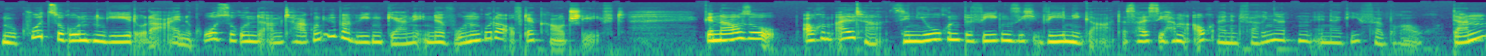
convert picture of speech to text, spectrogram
nur kurze Runden geht oder eine große Runde am Tag und überwiegend gerne in der Wohnung oder auf der Couch schläft. Genauso auch im Alter. Senioren bewegen sich weniger. Das heißt, sie haben auch einen verringerten Energieverbrauch. Dann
